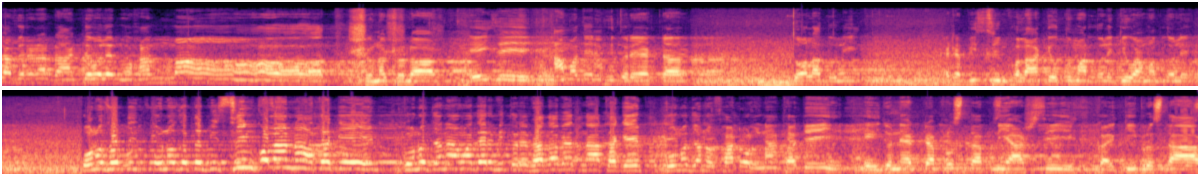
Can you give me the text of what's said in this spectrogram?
কাফেরেরা ডাকতে বলে, মোহাম্মদ, শোনো শোনো। এই যে আমাদের ভিতরে একটা দলাদলি একটা বিশৃঙ্খলা, কেউ তোমার দলে, কেউ আমার দলে। কোনো যদি, কোনো যাতে বিশৃঙ্খলা না থাকে, কোনো যেন আমাদের ভিতরে ভেদাভেদ না থাকে, কোনো যেন ফাটল না থাকে, এই জন্য একটা প্রস্তাব নিয়ে আসছি। কয়, কি প্রস্তাব?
